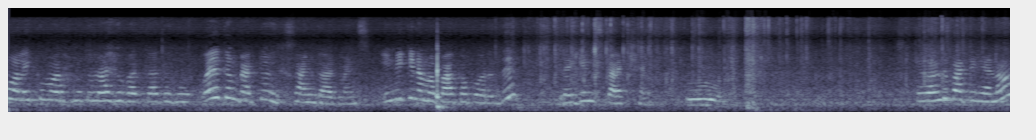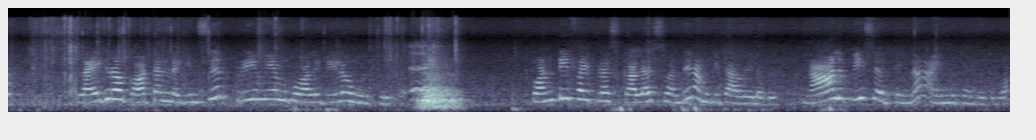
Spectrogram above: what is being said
வலைக்கம் வரஹ்மத்துல்லாஹி வபரகாத்துஹு welcome back to Ihsan garments இன்னைக்கு நம்ம பார்க்க போகிறது லெகின்ஸ் கலெக்ஷன் இது வந்து பார்த்தீங்கன்னா லைக்ரா காட்டன் லெகின்ஸு ப்ரீமியம் குவாலிட்டியில் உங்களுக்கு இருக்கும். டுவெண்ட்டி ஃபைவ் ப்ளஸ் கலர்ஸ் வந்து நம்மக்கிட்ட அவைலபிள் நாலு பீஸ் எடுத்தீங்கன்னா ஐநூற்றி ஐம்பது ரூபா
